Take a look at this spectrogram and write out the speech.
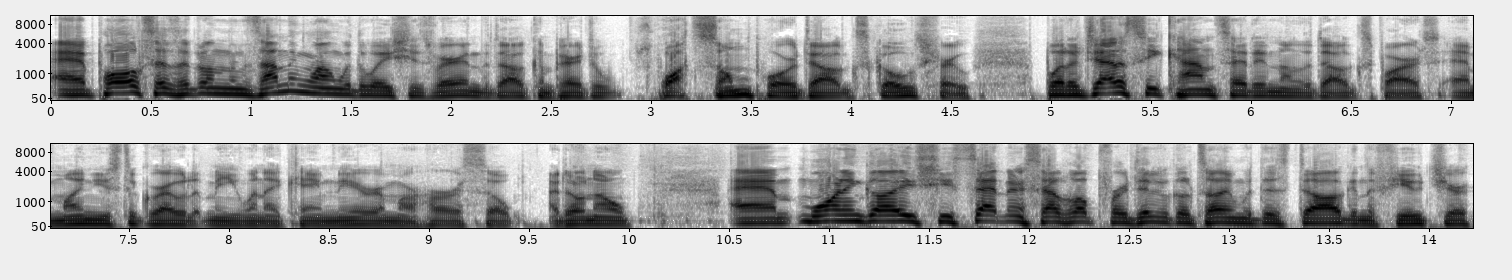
Uh, Paul says I don't think there's anything wrong with the way she's rearing the dog compared to what some poor dogs go through. But a jealousy can set in on the dog's part. Uh, mine used to growl at me when I came near him or her, so I don't know. Um, morning, guys. She's setting herself up for a difficult time with this dog in the future.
